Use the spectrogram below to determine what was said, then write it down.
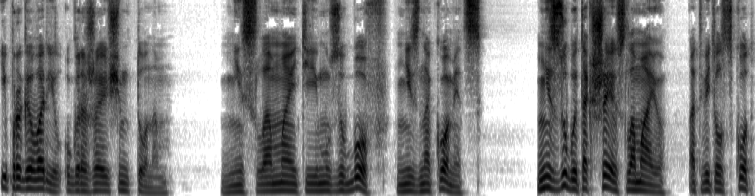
и проговорил угрожающим тоном. «Не сломайте ему зубов, незнакомец!» «Не зубы, так шею сломаю», — ответил Скотт,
